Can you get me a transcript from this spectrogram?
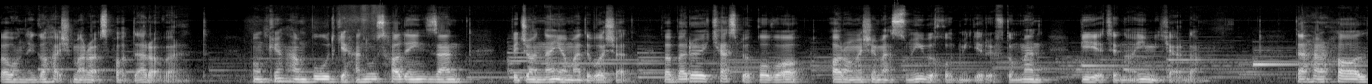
و با نگاهش مرا از پا درآورد. ممکن هم بود که هنوز حال این زن به جان نیامده باشد و برای کسب قوا آرامش مصنوعی به خود می گرفت و من بیاعتنایی می کردم. در هر حال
